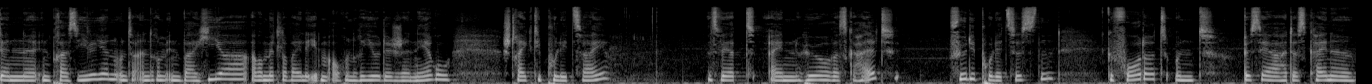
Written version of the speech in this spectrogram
denn äh, in Brasilien, unter anderem in Bahia, aber mittlerweile eben auch in Rio de Janeiro, streikt die Polizei. Es wird ein höheres Gehalt für die Polizisten gefordert und Bisher hat es keine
